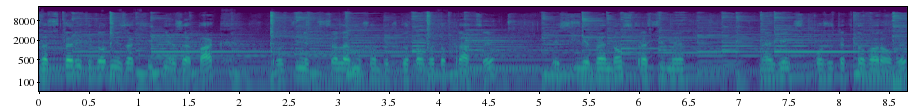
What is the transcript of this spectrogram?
Za 4 tygodnie zakwitnie rzepak. Rodziny pszczele muszą być gotowe do pracy. Jeśli nie będą, stracimy największy pożytek towarowy.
